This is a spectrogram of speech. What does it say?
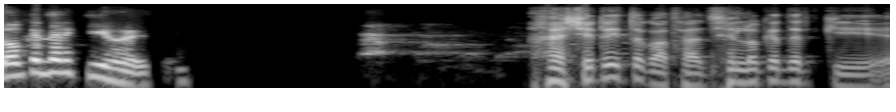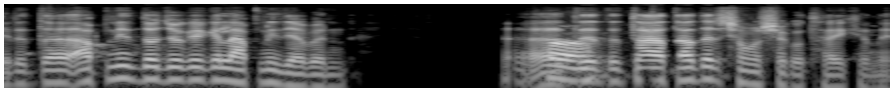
লোকেদের কি হয়েছে? হ্যাঁ, সেটাই তো কথা যে লোকেদের কি? এটা তো আপনি দোজখে গেলে আপনি যাবেন। আ তে ও। তা তাদের সমস্যা কোথায় এখানে?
